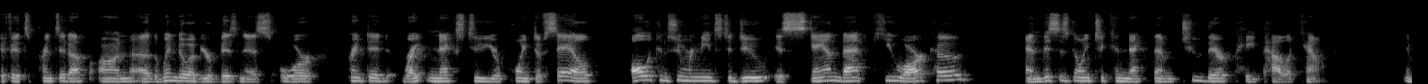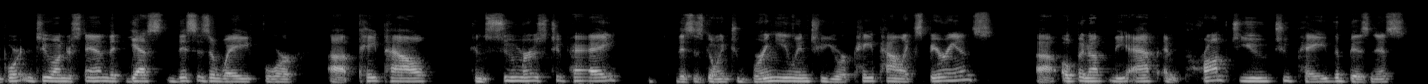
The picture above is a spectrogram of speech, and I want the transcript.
if it's printed up on uh, the window of your business or printed right next to your point of sale all a consumer needs to do is scan that qr code and this is going to connect them to their paypal account important to understand that yes this is a way for uh, PayPal consumers to pay. This is going to bring you into your PayPal experience, uh, open up the app, and prompt you to pay the business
